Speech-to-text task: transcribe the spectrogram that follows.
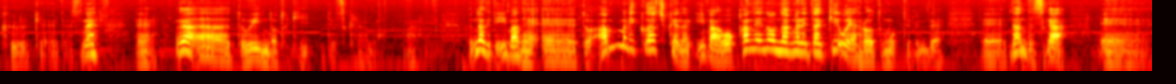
ク家ですね。えー、がウィーンの時ですけれども。そんなわけで今ね、えーと、あんまり詳しくはない今お金の流れだけをやろうと思ってるんで、えー、なんですが、え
